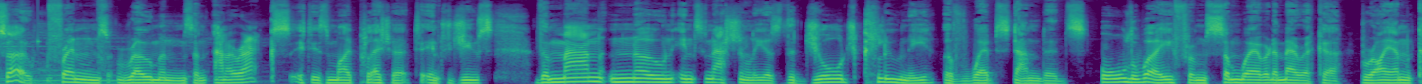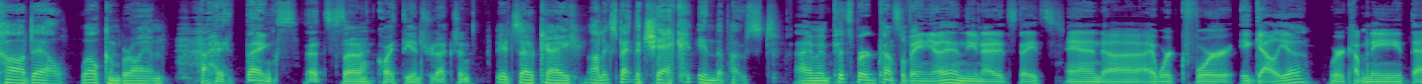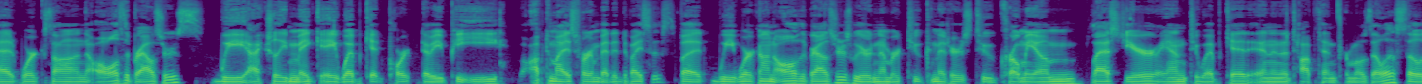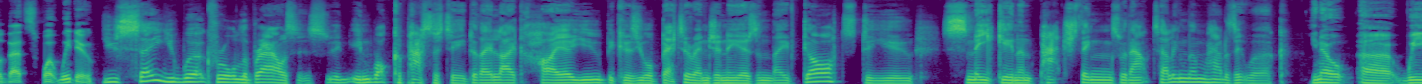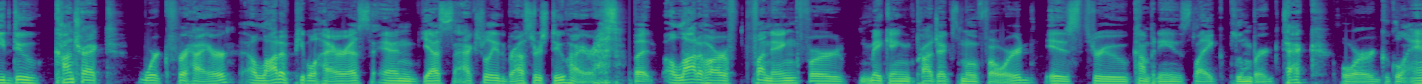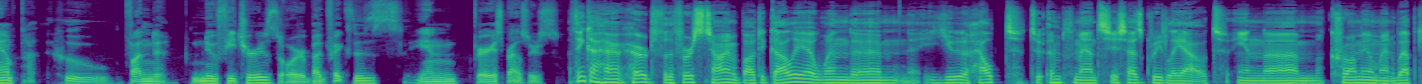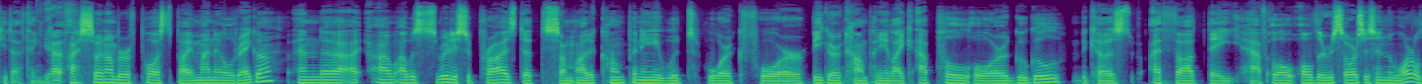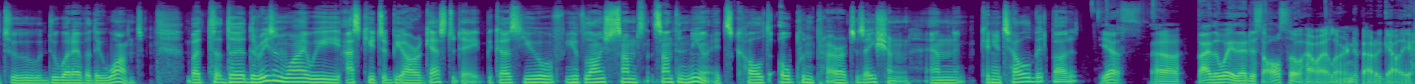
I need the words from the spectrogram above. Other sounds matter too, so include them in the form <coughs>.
So, friends, Romans, and anoraks, it is my pleasure to introduce the man known internationally as the George Clooney of web standards, all the way from somewhere in America, Brian Kardell. Welcome, Brian. Hi, thanks. That's uh, quite the introduction. It's okay. I'll expect the check in the post. I'm in Pittsburgh, Pennsylvania, in the United States, and uh, I work for Igalia, we're a company that works on all of the browsers. We actually make a WebKit port WPE optimized for embedded devices, but we work on all of the browsers. We were number two committers to Chromium last year and to WebKit and in the top 10 for Mozilla. So that's what we do. You say you work for all the browsers. In, in what capacity? Do they like hire you because you're better engineers than they've got? Do you sneak in and patch things without telling them? How does it work? You know, uh, we do contract work for hire. A lot of people hire us. And yes, actually, the browsers do hire us. <laughs> But a lot of our funding for making projects move forward is through companies like Bloomberg Tech or Google AMP, who fund new features or bug fixes in various browsers. I think I heard for the first time about Igalia when the, um, you helped to implement CSS grid layout in um, Chromium and WebKit, I think. Yes. I saw a number of posts by Manuel Rego, and uh, I, I, was really surprised that some other company would work for bigger company like Apple or Google because I thought they have all, all the resources in the world to do whatever they want. But the, the reason why we ask you to be our guest today because you've you've launched some something new. It's called open prioritization. And can you tell a bit about it? Yes. Uh, by the way, that is also how I learned about Igalia.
